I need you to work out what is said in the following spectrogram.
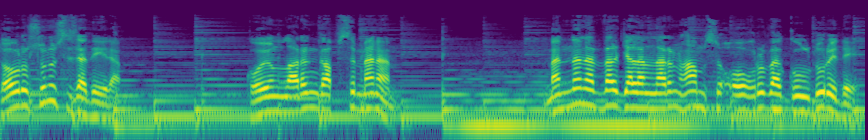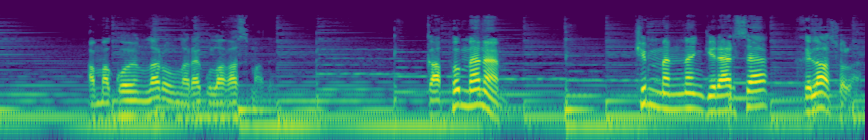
doğrusunu sizə deyirəm. Qoyunların qapısı mənəm. Məndən əvvəl gələnlərin hamısı oğru və quldur idi. Amma qoyunlar onlara qulaq asmadı. Qapı mənəm. Kim məndən girərsə, xilas olar.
